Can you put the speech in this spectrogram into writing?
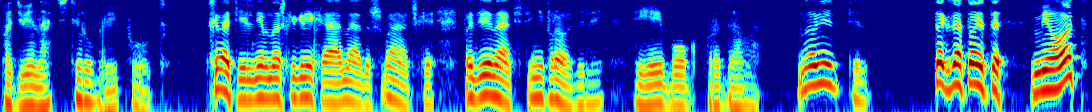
По двенадцати рублей пуд. Хватили немножко греха, надо ж, матушка, по двенадцати не продали. Ей-богу, продала. Ну, видите ли, так зато это мед.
